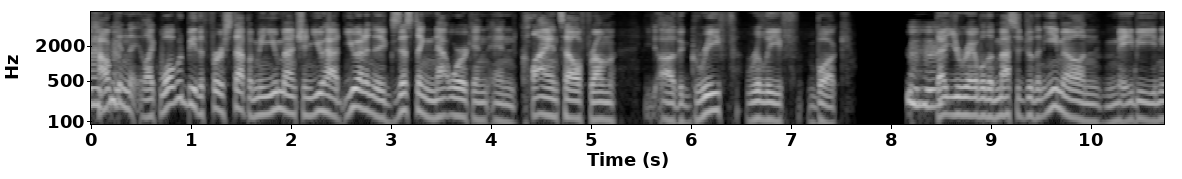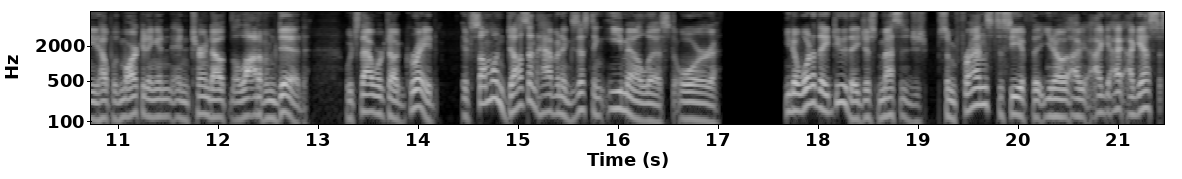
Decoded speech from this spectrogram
Mm-hmm. How can they like what would be the first step? I mean, you mentioned you had you had an existing network and, and clientele from uh, the grief relief book mm-hmm. that you were able to message with an email and maybe you need help with marketing and, and turned out a lot of them did, which that worked out great. If someone doesn't have an existing email list or you know, what do they do? They just message some friends to see if that, you know, I, I, I guess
